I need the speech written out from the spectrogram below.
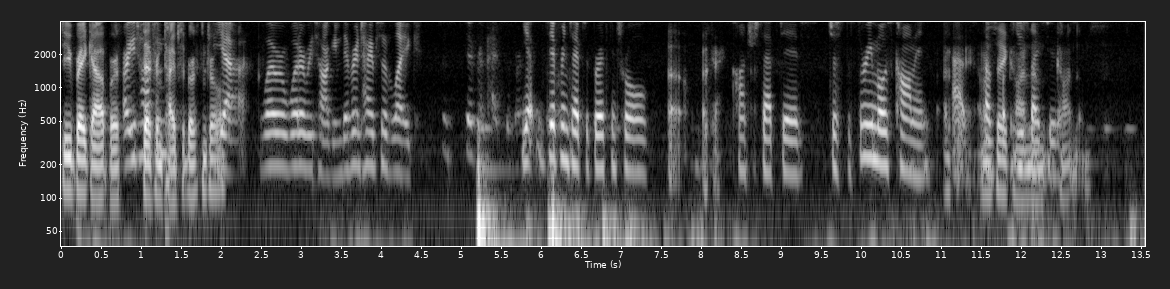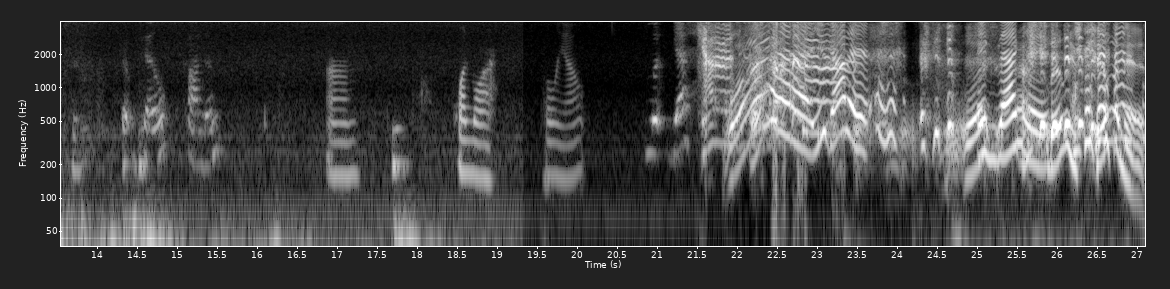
Do you break out birth Are you talking, different types of birth control? Yeah. What are, what are we talking? Different types of like. Just different types of birth. Yep, different types of birth control, Oh, okay. contraceptives, just the three most common Okay. as I'm gonna of- say used by students. condoms. So pill, condoms, Um, One more. pulling out. yes. Yes. What? Yeah, you got it. Exactly. Lily's killing it.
